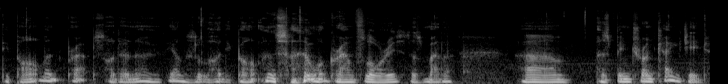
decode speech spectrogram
department, perhaps, I don't know, the others look like departments, I don't know what ground floor is, doesn't matter, um, has been truncated.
